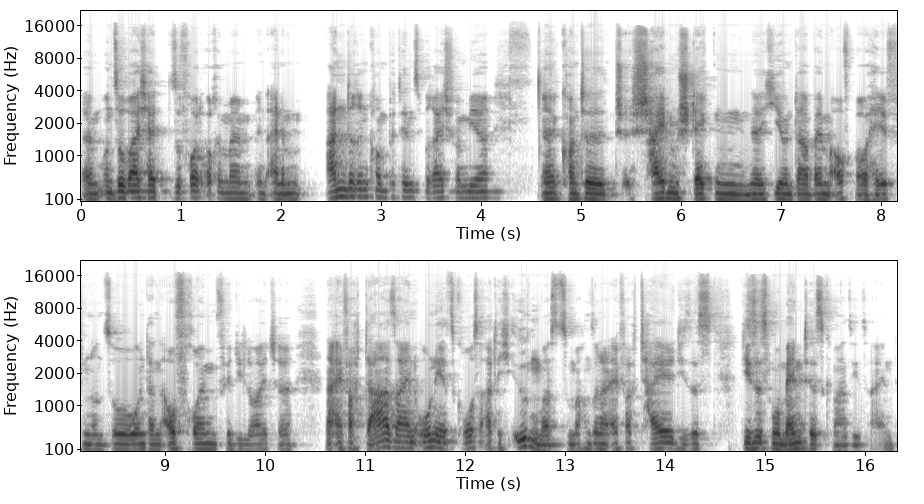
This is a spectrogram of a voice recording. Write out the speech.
Ähm, und so war ich halt sofort auch in meinem, in einem anderen Kompetenzbereich von mir, äh, konnte Scheiben stecken, ne, hier und da beim Aufbau helfen und so und dann aufräumen für die Leute. Na, einfach da sein, ohne jetzt großartig irgendwas zu machen, sondern einfach Teil dieses, dieses Momentes quasi sein.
